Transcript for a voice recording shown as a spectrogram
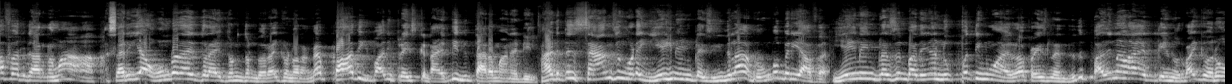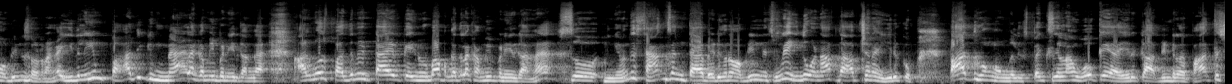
ஆஃபர் காரணமாக சரியா ஒன்பதாயிரத்தி தொள்ளாயிரத்தி தொண்ணூத்தி ரூபாய்க்கு கொண்டு வராங்க. பாதிக்கு பாதி ப்ரைஸ் கட் ஆயிருக்கு. இது தரமான டீல் அடுத்து சாம்சங்கோட ஏ நைன் பிளஸ் இதெல்லாம் ரொம்ப பெரிய ஆஃபர் ஏ நைன் பிளஸ் பார்த்தீங்கன்னா முப்பத்தி மூவாயிரம் ரூபாய் பிரைஸ்ல இருந்தது. பதினாலாயிரத்தி ஐநூறுரூவாய்க்கு வரும் அப்படின்னு சொல்கிறாங்க இதுலேயும் பாதிக்கு மேலே கம்மி பண்ணியிருக்காங்க. ஆல்மோஸ்ட் பதினெட்டாயிரத்தி ஐநூறு பக்கத்தில் கம்மி பண்ணியிருக்காங்க. ஸோ நீங்கள் வந்து சாம்சங் டேப் எடுக்கணும் அப்படின்னு வச்சுக்கோங்க இது ஒன் ஆஃப் த ஆப்ஷனாக இருக்கும். பார்த்துக்கோங்க உங்களுக்கு ஸ்பெக்ஸ் எல்லாம் ஓகே இருக்கா அப்படின்றத பார்த்து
